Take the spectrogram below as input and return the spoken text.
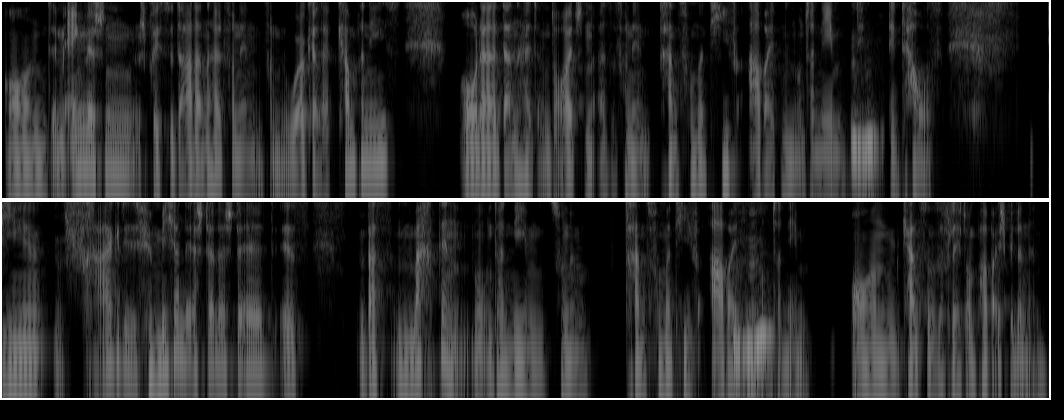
Und im Englischen sprichst du da dann halt von den, von Worker-led Companies oder dann halt im Deutschen, also von den transformativ arbeitenden Unternehmen, mhm. den, den TAUs. Die Frage, die sich für mich an der Stelle stellt, ist, was macht denn ein Unternehmen zu einem transformativ arbeitenden mhm. Unternehmen? Und kannst du uns da vielleicht auch ein paar Beispiele nennen?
